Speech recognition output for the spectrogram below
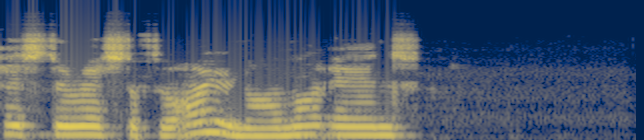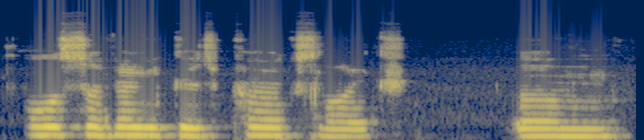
has the rest of the iron armor and also very good perks like, um,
